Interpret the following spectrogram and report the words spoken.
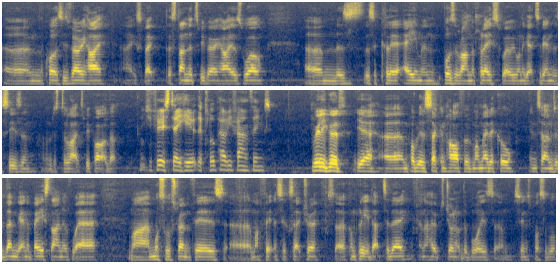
um, the quality is very high. I expect the standard to be very high as well. Um, there's, there's a clear aim and buzz around the place where we want to get to the end of the season. I'm just delighted to be part of that. It's your first day here at the club. How have you found things? Really good, yeah. Um, probably the second half of my medical in terms of them getting a baseline of where my muscle strength is, uh, my fitness, etc. So I completed that today and I hope to join up with the boys um, as soon as possible.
